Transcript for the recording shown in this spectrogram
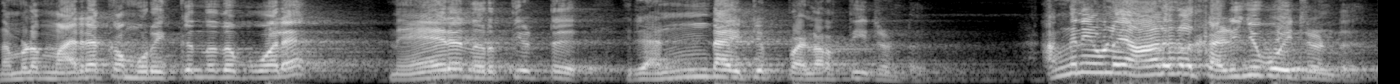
നമ്മൾ മരൊക്കെ മുറിക്കുന്നത് പോലെ നേരെ നിർത്തിയിട്ട് രണ്ടായിട്ട് പിളർത്തിയിട്ടുണ്ട്. അങ്ങനെയുള്ള ആളുകൾ കഴിഞ്ഞു പോയിട്ടുണ്ട്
